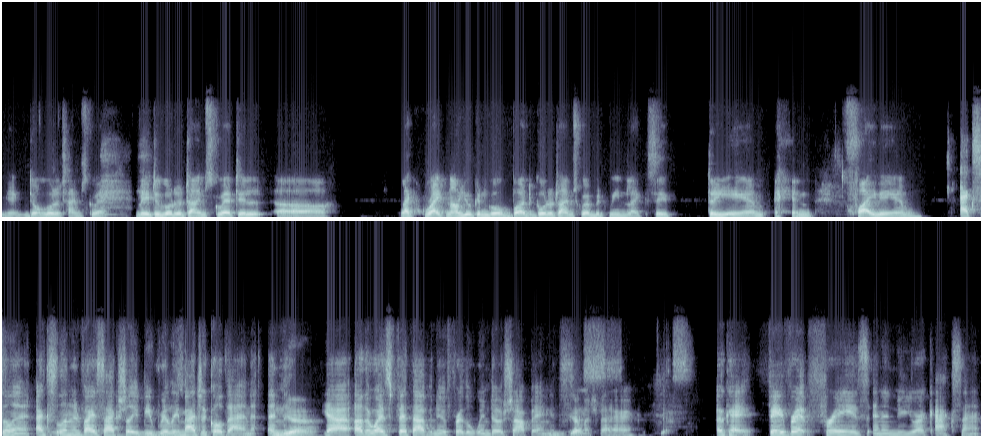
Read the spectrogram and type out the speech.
Yeah, Don't go to Times Square. Wait to go to Times Square till uh, like right now you can go, but go to Times Square between like say 3 a.m. and 5 a.m. excellent. Excellent advice, actually. Be really Yes. magical then. And yeah. Yeah. otherwise, Fifth Avenue for the window shopping. It's so much better. Yes. Okay. Favorite phrase in a New York accent?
